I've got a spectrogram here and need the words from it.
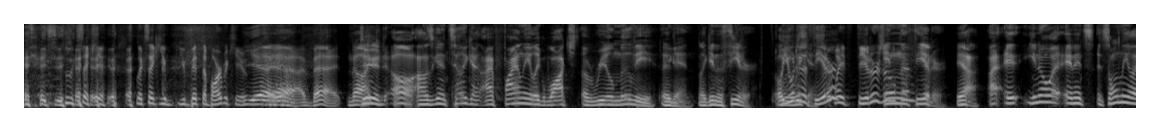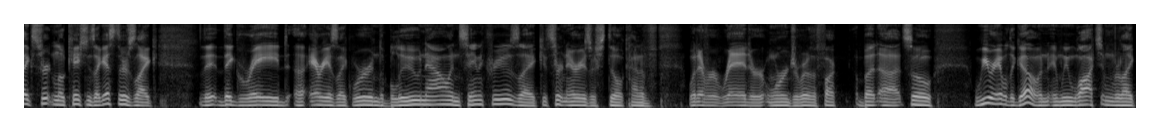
looks like you looks like you you bit the barbecue. Yeah, yeah, I bet. No, I- Dude, oh, I was gonna tell you guys, I finally like watched a real movie again, like in the theater. oh, you over went to the theater? Wait, theaters in open? the theater. Yeah, I, it, you know what? And it's it's only like certain locations. I guess there's like they they grade uh, areas like we're in the blue now in Santa Cruz. Like certain areas are still kind of whatever red or orange or whatever the fuck. But uh, so we were able to go and, and we watched and we're like.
